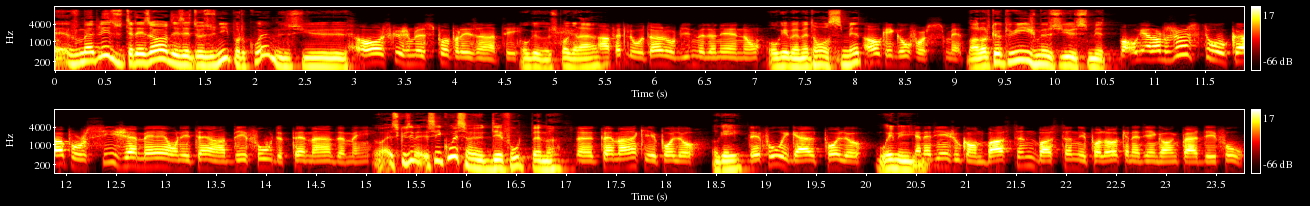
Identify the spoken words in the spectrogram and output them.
Euh, vous m'appelez du trésor des États-Unis, pourquoi, monsieur? Oh, est-ce que je me suis pas présenté? Ok, ben, c'est pas grave. En fait, l'auteur a oublié de me donner un nom. Ok, ben, mettons Smith. Ok, go for Smith. Bon, alors que puis-je, monsieur Smith? Bon, alors juste au cas pour si jamais on était en défaut de paiement demain. Ouais, excusez, mais c'est quoi, c'est un défaut de paiement? C'est un paiement qui est pas là. Ok? Défaut égale pas là. Oui, mais. Le Canadien joue contre Boston, Boston n'est pas là, le Canadien gagne par défaut.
